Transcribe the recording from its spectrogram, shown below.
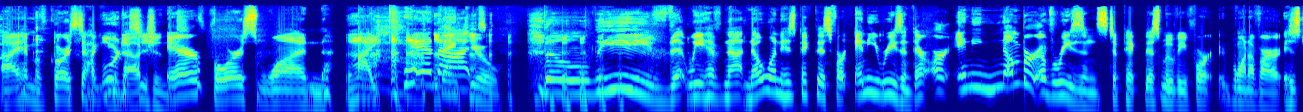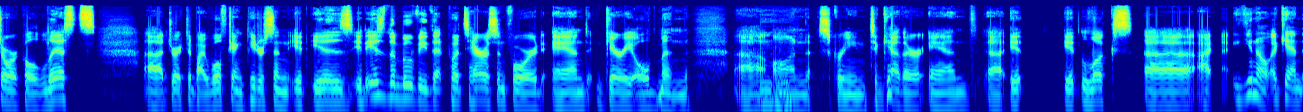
I am, of course, talking More about decisions. Air Force One. I cannot Thank you. believe that we have not, no one has picked this for any reason. There are any number of reasons to pick this movie for one of our historical lists. Uh, directed by Wolfgang Petersen, it is it is the movie that puts Harrison Ford and Gary Oldman uh, Mhm. on screen together, and uh, it it looks, uh, I you know, again.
